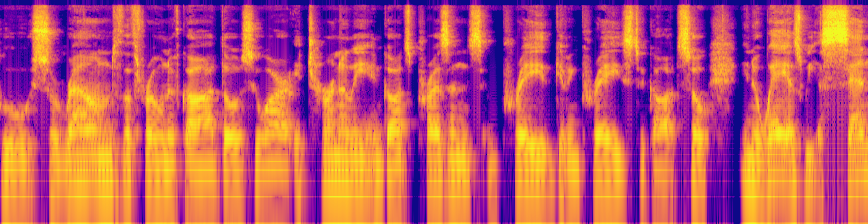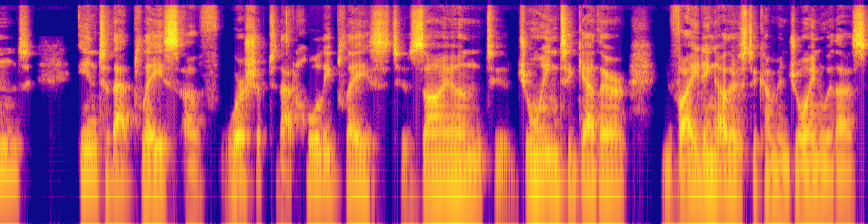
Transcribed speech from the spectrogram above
who surround the throne of God, those who are eternally in God's presence and pray, giving praise to God. So, in a way, as we ascend into that place of worship, to that holy place, to Zion, to join together, inviting others to come and join with us.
